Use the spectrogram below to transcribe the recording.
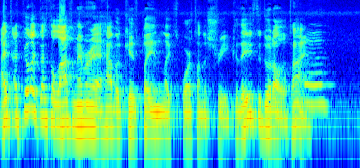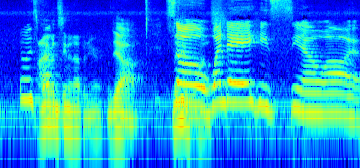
I, I feel like that's the last memory I have of kids playing like sports on the street because they used to do it all the time. Uh, it was. Fun. I haven't seen it happen here. Yeah. So one day he's, you know, uh,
